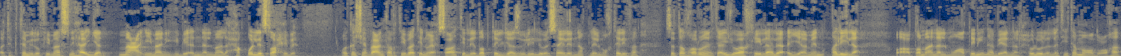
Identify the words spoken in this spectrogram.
وتكتمل في مارس نهائيا مع إيمانه بأن المال حق لصاحبه. وكشف عن ترتيبات وإحصاءات لضبط الجازولين لوسائل النقل المختلفة ستظهر نتائجها خلال أيام قليلة. وطمأن المواطنين بأن الحلول التي تم وضعها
